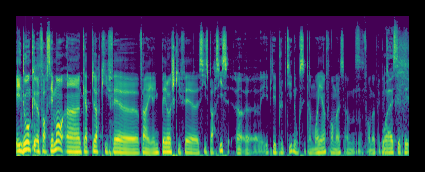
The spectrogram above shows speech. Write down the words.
Et donc, euh, forcément, un capteur qui fait. euh, Enfin, il y a une péloche qui fait euh, 6 par 6 euh, euh, est peut-être plus petit, donc c'est un moyen format, c'est un format plus petit. Ouais, c'était.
